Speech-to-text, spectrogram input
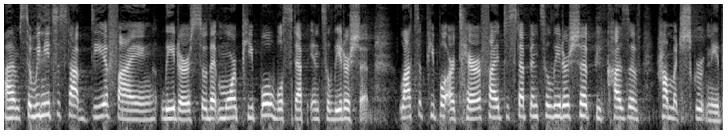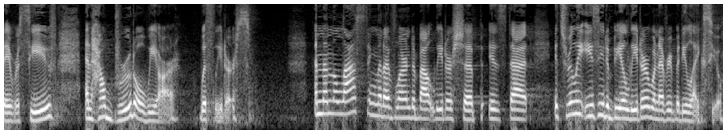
Um, so we need to stop deifying leaders so that more people will step into leadership. Lots of people are terrified to step into leadership because of how much scrutiny they receive and how brutal we are with leaders. And then the last thing that I've learned about leadership is that it's really easy to be a leader when everybody likes you.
